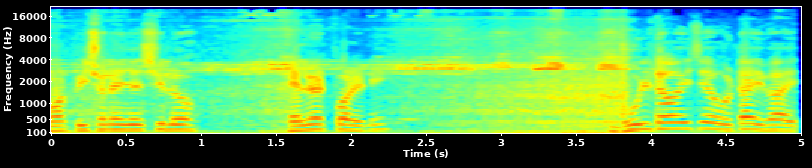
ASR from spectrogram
আমার পিছনে যে ছিল হেলমেট পরেনি। ভুলটা হয়েছে ওটাই ভাই।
